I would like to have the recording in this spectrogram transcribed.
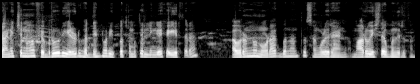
ರಾಣಿ ಚೆನ್ನಮ್ಮ ಫೆಬ್ರವರಿ ಎರಡು ಹದಿನೆಂಟುನೂರ ಇಪ್ಪತ್ತೊಂಬತ್ತು ಲಿಂಗೈಕ್ ಆಗಿರ್ತಾರ. ಅವರನ್ನು ನೋಡಕ್ ಬಂದಂತ ಸಂಗೊಳ್ಳಿ ರಾಯಣ್ಣ. ಮಾರು ವೇಷದಾಗ ಬಂದಿರ್ತಾನ.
